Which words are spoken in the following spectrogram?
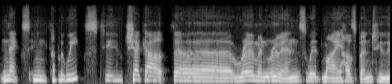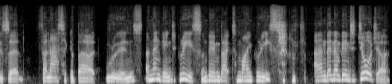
next in a couple of weeks to check out the Roman ruins with my husband, who is a fanatic about ruins, and then going to Greece. I'm going back to my Greece. and then I'm going to Georgia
